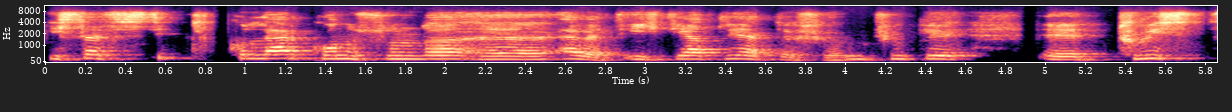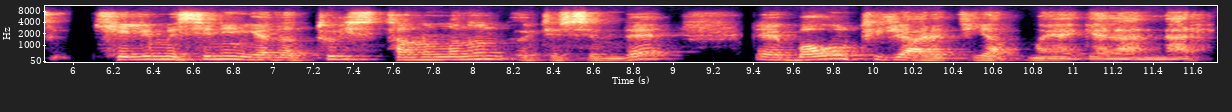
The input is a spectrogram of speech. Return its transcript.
İstatistikler konusunda e, evet ihtiyatlı yaklaşıyorum. Çünkü e, turist kelimesinin ya da turist tanımının ötesinde e, bavul ticareti yapmaya gelenler,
